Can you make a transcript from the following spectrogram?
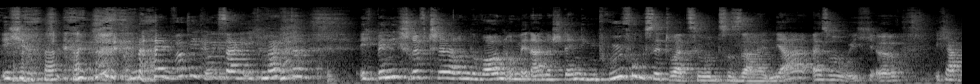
Ich, nein, wirklich, wo ich sage, ich möchte, ich bin nicht Schriftstellerin geworden, um in einer ständigen Prüfungssituation zu sein. Ja, also ich, äh, ich habe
